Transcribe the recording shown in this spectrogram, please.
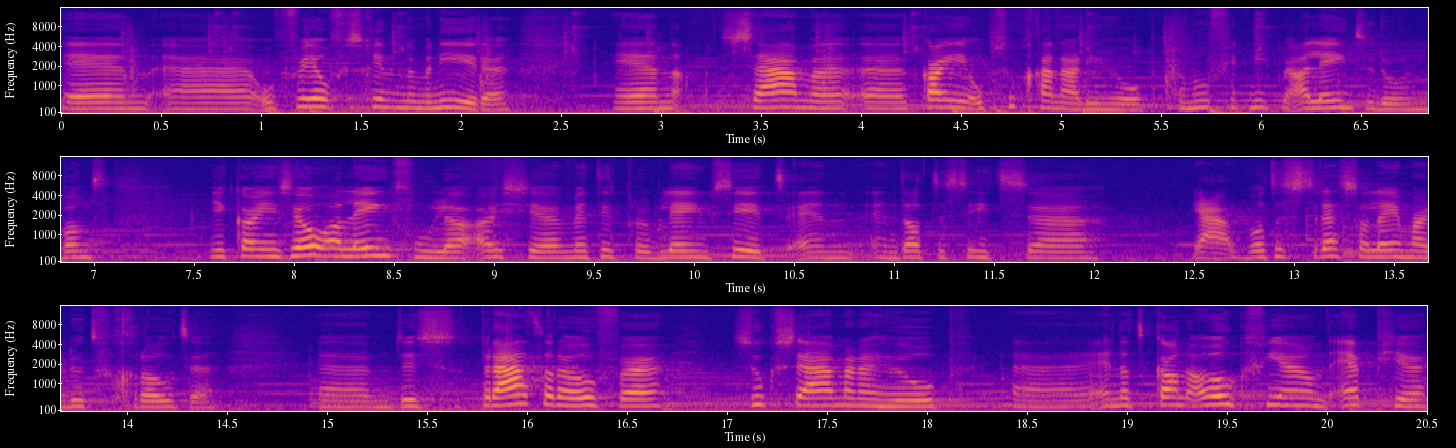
en uh, op veel verschillende manieren. En samen kan je op zoek gaan naar die hulp. Dan hoef je het niet meer alleen te doen. Want je kan je zo alleen voelen als je met dit probleem zit. En, en dat is iets ja, wat de stress alleen maar doet vergroten. Ehm, dus praat erover, zoek samen naar hulp. En dat kan ook via een appje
